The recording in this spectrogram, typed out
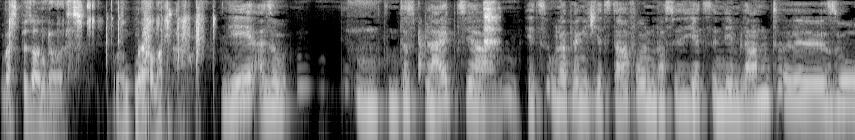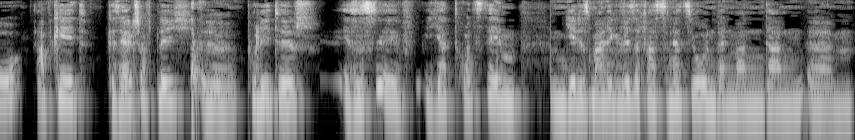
was Besonderes. Muss man auch mal sagen. Nee, also das bleibt ja jetzt unabhängig jetzt davon, was jetzt in dem Land äh, so abgeht, gesellschaftlich, äh, politisch, ist es äh, ja trotzdem jedes Mal eine gewisse Faszination, wenn man dann ähm,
